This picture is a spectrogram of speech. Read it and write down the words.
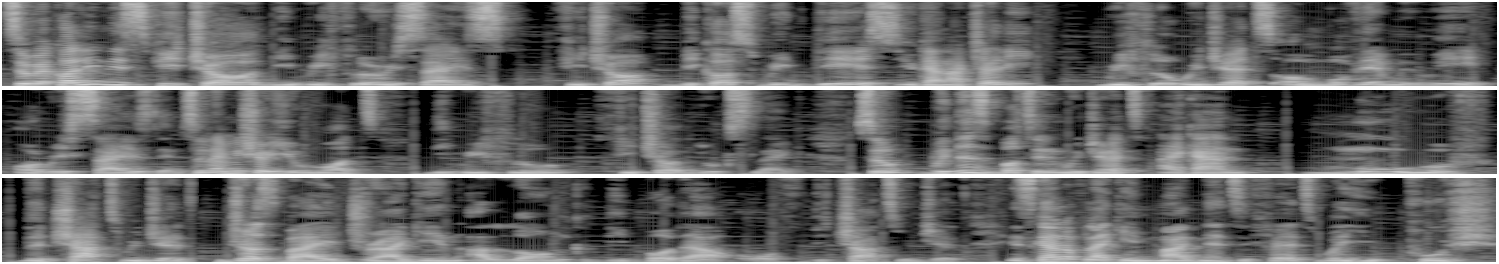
So we're calling this feature the reflow resize feature because with this, you can actually reflow widgets or move them away or resize them. So let me show you what the reflow feature looks like. So with this button widget, I can move the chart widget just by dragging along the border of the chart widget. It's kind of like a magnet effect where you push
